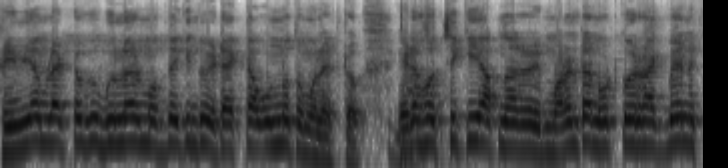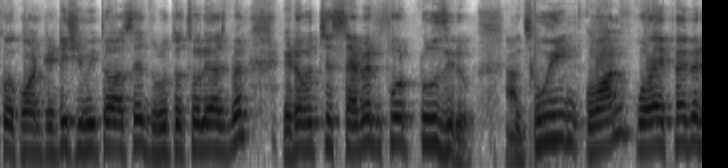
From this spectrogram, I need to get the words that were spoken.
প্রিমিয়াম ল্যাপটপগুলোর মধ্যে কিন্তু এটা একটা অন্যতম ল্যাপটপ এটা হচ্ছে কি আপনার মডেলটা নোট করে রাখবেন কোয়ান্টিটি সীমিত আছে দ্রুত চলে আসবেন। এটা হচ্ছে seven four two zero two in one core i ফাইভের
